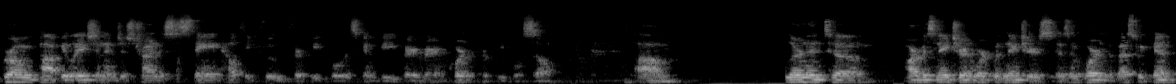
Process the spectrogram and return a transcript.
growing population and just trying to sustain healthy food for people is going to be very, very important for people. So, um, learning to harvest nature and work with nature is, is important the best we can.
